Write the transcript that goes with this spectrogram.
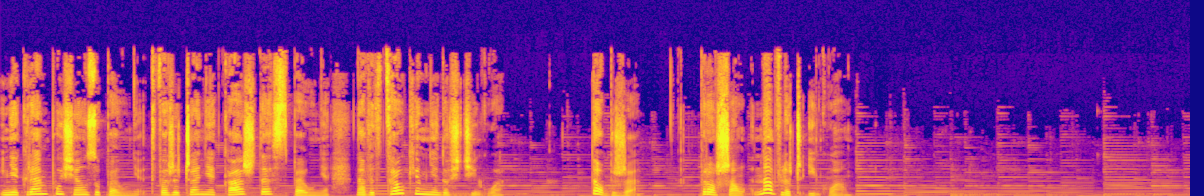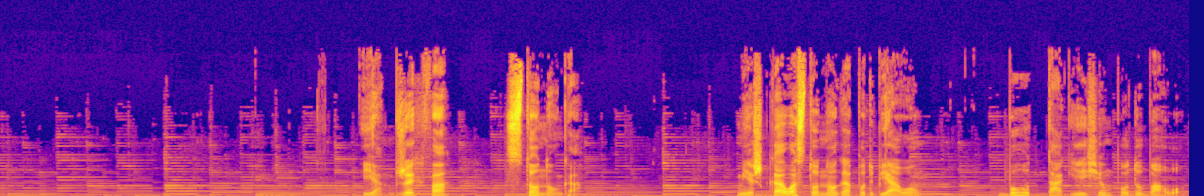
i nie krępuj się zupełnie. Twe życzenie każde spełnię, nawet całkiem niedościgłe. Dobrze, proszę, nawlecz igłę. Jan Brzechwa, Stonoga. Mieszkała Stonoga pod Białą, bo tak jej się podobało.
